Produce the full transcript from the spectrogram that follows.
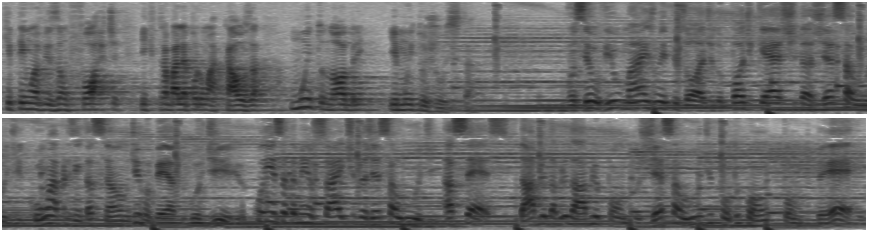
que tem uma visão forte e que trabalha por uma causa muito nobre e muito justa. Você ouviu mais um episódio do podcast da G Saúde com a apresentação de Roberto Gordilho. Conheça também o site da G Saúde. Acesse www.gsaude.com.br.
